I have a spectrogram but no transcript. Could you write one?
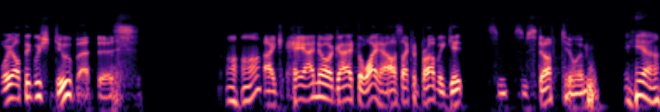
what do y'all think we should do about this?" Uh huh. Like, "Hey, I know a guy at the White House. I could probably get some some stuff to him." Yeah.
